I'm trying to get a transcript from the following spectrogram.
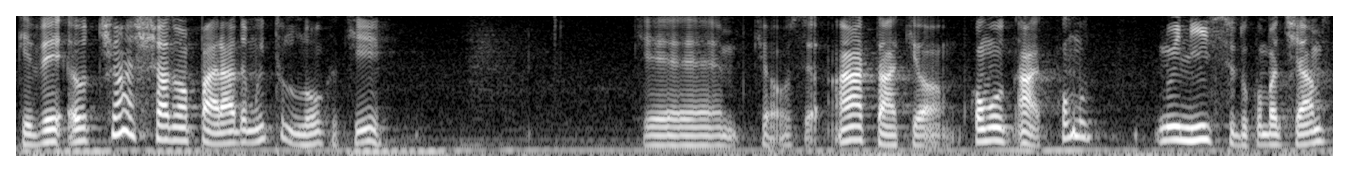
Quer ver? Eu tinha achado uma parada muito louca aqui. Que é... Que, ó, você, ah, tá, aqui, ó. Como, ah, como no início do Combat Arms,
